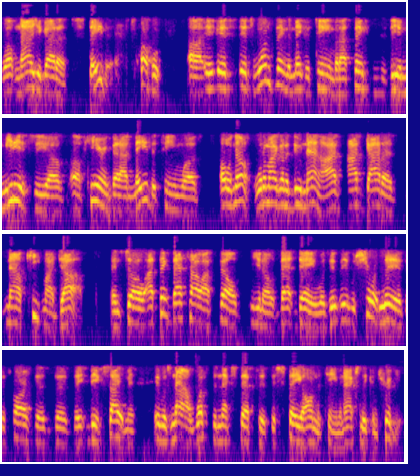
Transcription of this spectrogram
well now you got to stay there. So. Uh, it, it's it's one thing to make a team, but I think the immediacy of of hearing that I made the team was, oh no, what am I going to do now? I've I've got to now keep my job. And so I think that's how I felt, you know, that day was it, it was short lived as far as the, the, the, the excitement. It was now what's the next step to, to stay on the team and actually contribute.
